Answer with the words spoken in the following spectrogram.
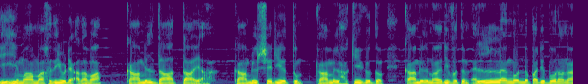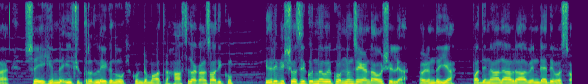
ഈ ഇമാം മഹദിയുടെ അഥവാ കാമിൽ ദാത്തായ കാമിൽ ശരീരത്തും കാമിൽ ഹക്കീക്കത്തും കാമിൽ മരിഫത്തും എല്ലാം കൊണ്ട് പരിപൂർണനായ ഷെയ്ഖിന്റെ ഈ ചിത്രത്തിലേക്ക് നോക്കിക്കൊണ്ട് മാത്രം ഹാസിലാക്കാൻ സാധിക്കും. ഇതിനെ വിശ്വസിക്കുന്നവർക്ക് ഒന്നും ചെയ്യേണ്ട ആവശ്യമില്ല. അവരെന്ത് ചെയ്യുക പതിനാലാം രാവിന്റെ ദിവസം.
